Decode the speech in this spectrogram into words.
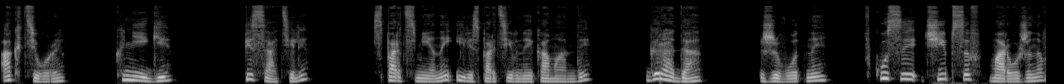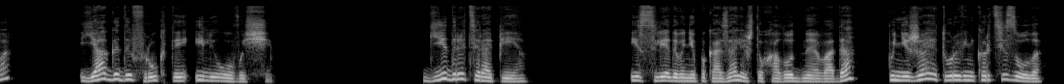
актеры, книги, писатели, спортсмены или спортивные команды, города, животные, вкусы чипсов, мороженого, ягоды, фрукты или овощи. Гидротерапия. Исследования показали, что холодная вода понижает уровень кортизола,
